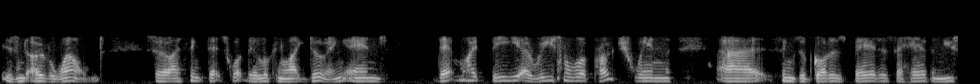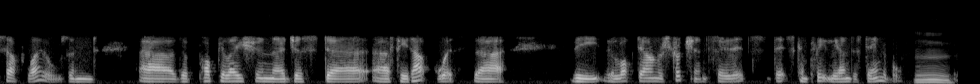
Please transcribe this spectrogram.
isn't overwhelmed. So I think that's what they're looking like doing, and that might be a reasonable approach when uh, things have got as bad as they have in New South Wales, and uh, the population are just uh, fed up with uh, the, the lockdown restrictions. So that's that's completely understandable. Mm.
